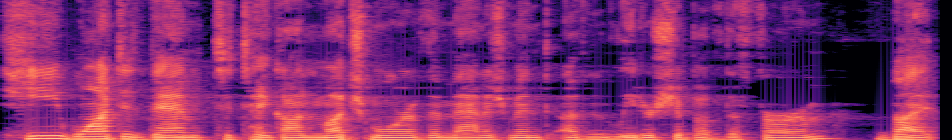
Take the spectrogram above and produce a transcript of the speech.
He wanted them to take on much more of the management of the leadership of the firm, but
